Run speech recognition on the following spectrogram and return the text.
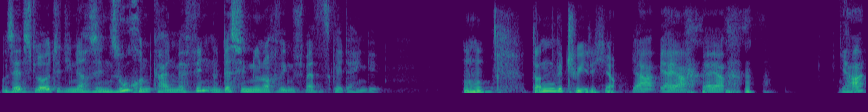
und selbst Leute, die nach Sinn suchen, keinen mehr finden und deswegen nur noch wegen Schmerzensgeld dahin gehen. Mhm. Dann wird schwierig, ja. Ja, ja, ja, ja, ja. Ja,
